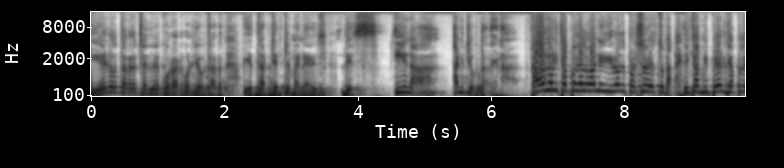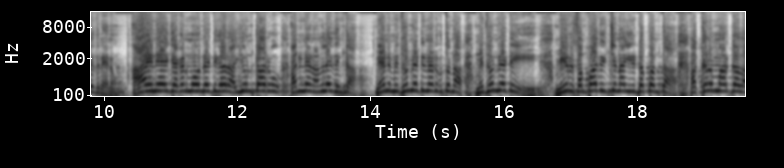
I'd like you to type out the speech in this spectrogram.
ఏడో తరగతి చదివే కుర్రాడు కూడా చెబుతాడు. ఈ దట్ జెంట్మెన్ ఇస్ దిస్ ఈయన అని చెబుతారు. ఆయన కాదని చెప్పగలవని ఈరోజు ప్రశ్న వేస్తున్నా. ఇంకా మీ పేరు చెప్పలేదు నేను. ఆయనే జగన్మోహన్ రెడ్డి గారు అయి ఉంటారు అని నేను అనలేదు ఇంకా. నేను మిథున్ రెడ్డిని అడుగుతున్నా. మిథున్ రెడ్డి మీరు సంపాదించిన ఈ డబ్బంతా అక్రమ మార్గాల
